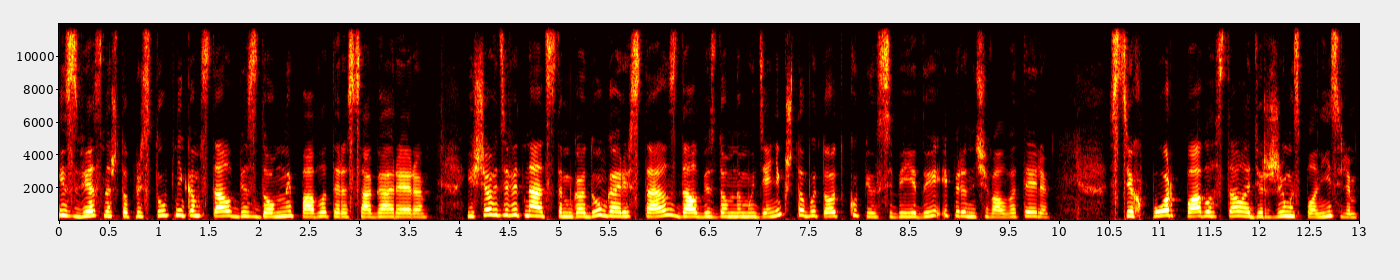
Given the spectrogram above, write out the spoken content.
Известно, что преступником стал бездомный Пабло Тереса Гаррера. Еще в 19 году Гарри Стайлс дал бездомному денег, чтобы тот купил себе еды и переночевал в отеле. С тех пор Пабло стал одержим исполнителем,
